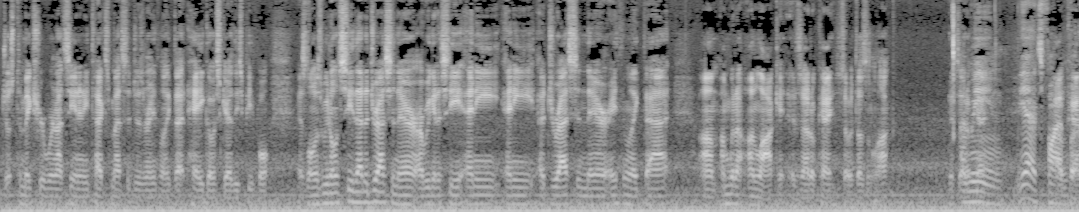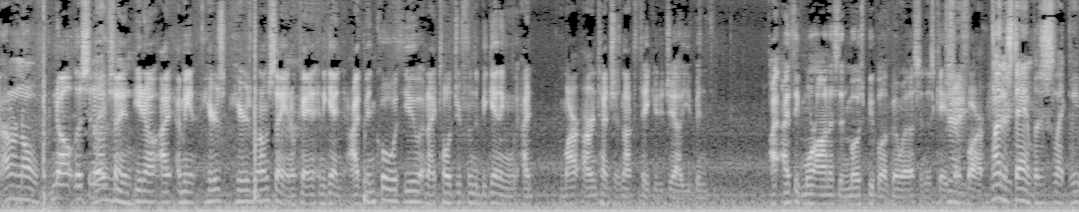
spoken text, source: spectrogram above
just to make sure we're not seeing any text messages or anything like that. Hey, go scare these people. As long as we don't see that address in there, are we going to see any any address in there, anything like that? Um, I'm going to unlock it. Is that okay? So it doesn't lock. Is that I okay? mean, yeah, it's fine, Okay. but I don't know. No, listen to what I'm saying. You know, I, I mean, here's here's what I'm saying. Okay, and again, I've been cool with you, and I told you from the beginning, I, our, our intention is not to take you to jail. You've been, I, I think, more honest than most people have been with us in this case Jay, so far. I understand, but it's just like we-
